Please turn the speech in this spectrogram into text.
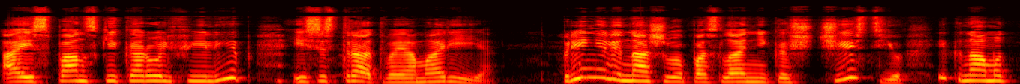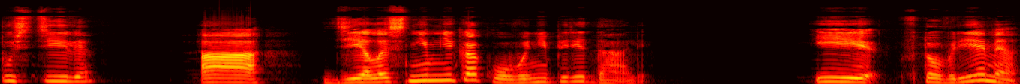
а испанский король Филипп и сестра твоя Мария приняли нашего посланника с честью и к нам отпустили, а дело с ним никакого не передали. И в то время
